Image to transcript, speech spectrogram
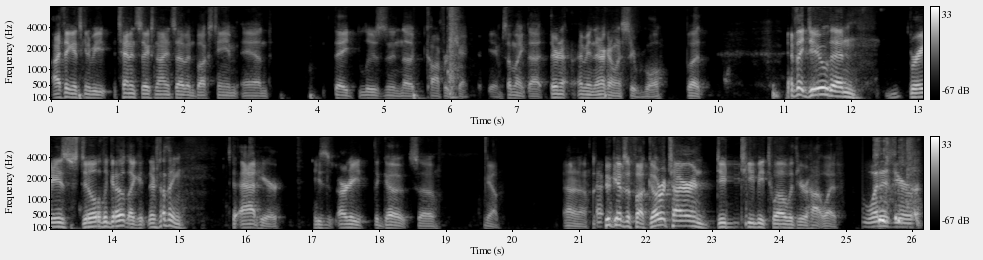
I think it's going to be ten and six, nine and seven Bucks team, and they lose in the conference championship game, something like that. They're not. I mean, they're not going to win a Super Bowl, but If they do, then Brady's still the goat. Like, there's nothing to add here. He's already the goat. So, Yeah. I don't know. Uh, Who gives a fuck? Go retire and do TB12 with your hot wife. What is your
